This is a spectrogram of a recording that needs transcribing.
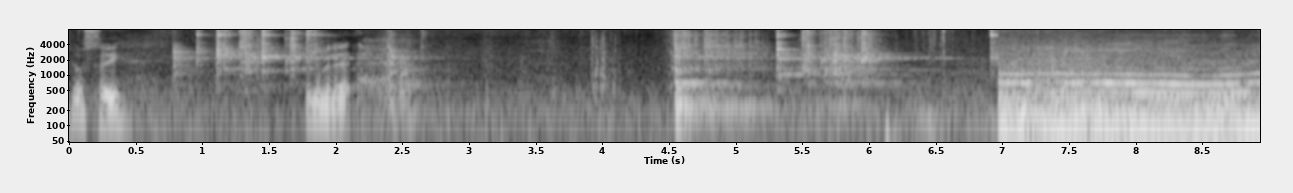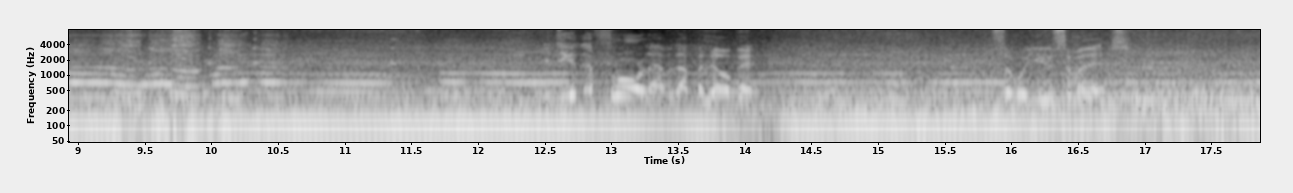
You'll see in a minute. A little bit. So we'll use some of this.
